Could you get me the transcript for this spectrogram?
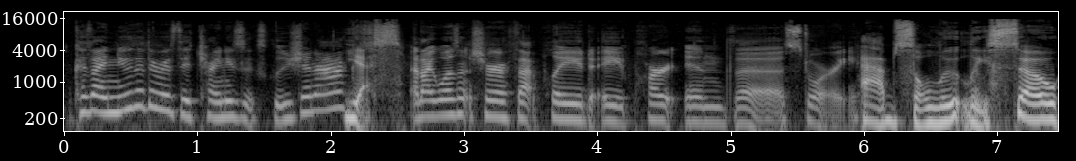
because I knew that there was the Chinese Exclusion Act. Yes. and I wasn't sure if that played a part in the story. Absolutely. So,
